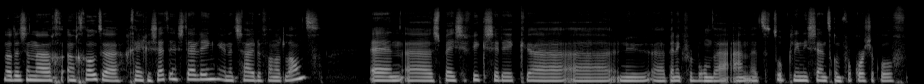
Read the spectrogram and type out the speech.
dat is een, een grote GGZ-instelling in het zuiden van het land. En specifiek zit ik nu ben ik verbonden aan het topklinisch centrum voor Korsakoff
